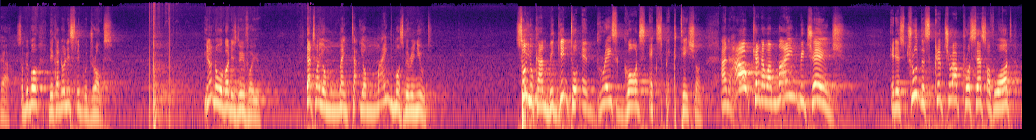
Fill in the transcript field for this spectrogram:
Yeah. Some people they can only sleep with drugs. You don't know what God is doing for you. That's why your mind, your mind must be renewed. So you can begin to embrace God's expectation. And how can our mind be changed? It is through the scriptural process of what?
